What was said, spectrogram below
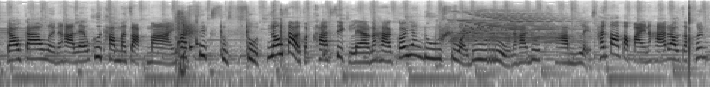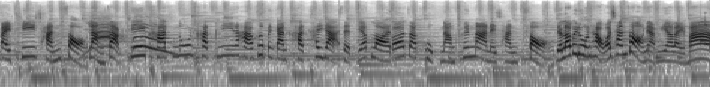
99.99 เลยนะคะ แล้วคือทำมาจากไม้คลาสสิกสุดๆ นอกจากจะคลาสสิกแล้วนะคะ ก็ยังดูสวยดูหรูนะคะ ดู timeless ขั้นตอนต่อไปนะคะ เราจะขึ้นไปที่ชั้น 2 หลังจากที่คัดนู่นคัดนี่นะคะ คือเป็นการคัดขยะเสร็จเรียบร้อย ก็จะถูกนำขึ้นมาในชั้น 2 เดี๋ยวเราไปดูค่ะว่าชั้น 2 เนี่ยมีอะไรบ้าง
